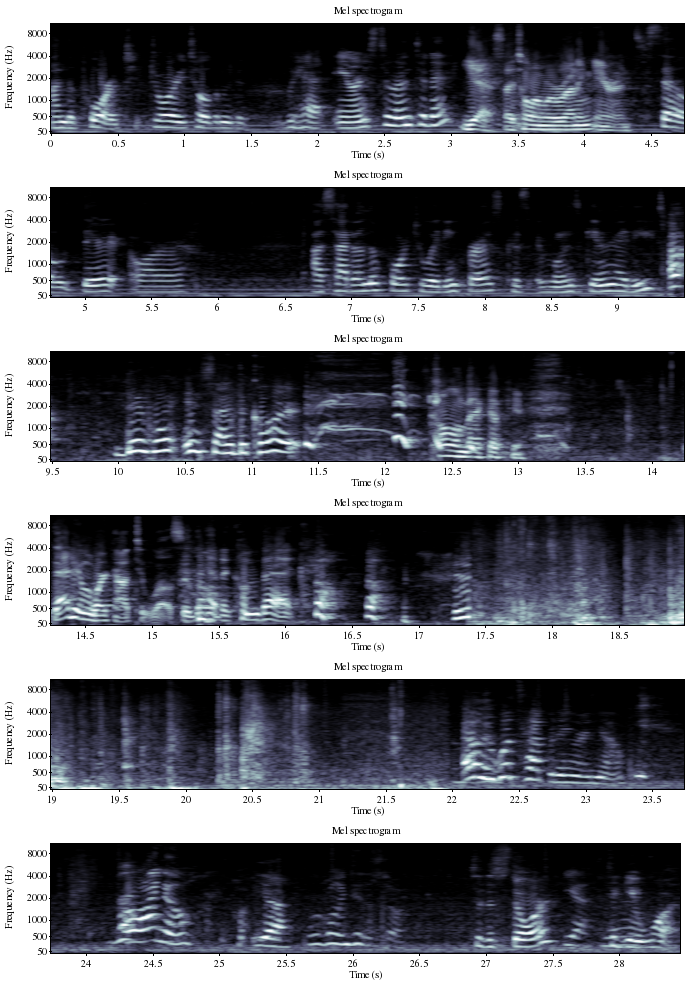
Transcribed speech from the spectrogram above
on the porch. Jory told them that we had errands to run today. Yes, I told them we're running errands. So there are outside on the porch waiting for us because everyone's getting ready. Ah, they went inside the car. Call them back up here. that didn't work out too well, so they had to come back. Ellie, what's happening right now? Oh, I know. Yeah, We're going to the store. to the store Yeah. to get what?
